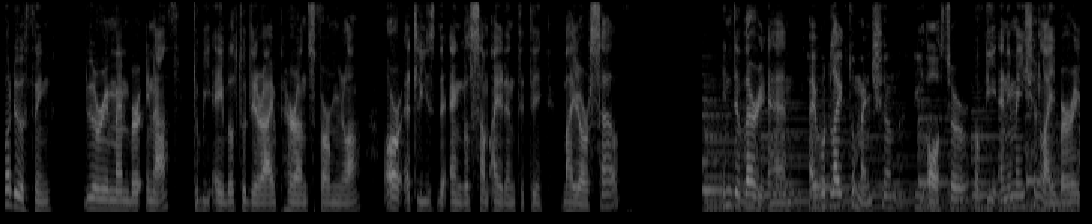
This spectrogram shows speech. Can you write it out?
What do you think? Do you remember enough to be able to derive Heron's formula or at least the angle sum identity by yourself? In the very end, I would like to mention the author of the animation library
